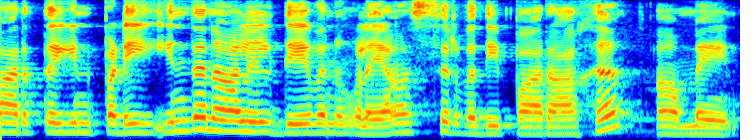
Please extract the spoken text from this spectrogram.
வார்த்தையின்படி இந்த நாளில் தேவன் உங்களை ஆசிர்வதிப்பாராக. அமேன்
